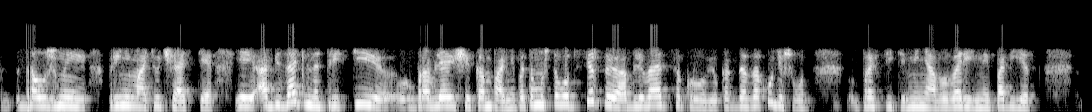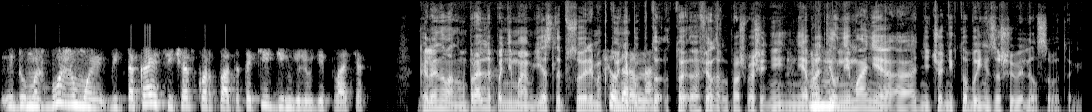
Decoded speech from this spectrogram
должны принимать участие и обязательно трясти управляющие компании, потому что вот сердце обливается кровью, когда заходишь, вот, простите меня, в аварийный подъезд и думаешь, боже мой, ведь такая сейчас квартплата, такие деньги люди платят. Галина Ивановна, мы правильно понимаем, если бы в свое время кто-нибудь, кто, э, Федор, прошу прощения, не, не обратил угу. внимания, а ничего, никто бы и не зашевелился в итоге?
